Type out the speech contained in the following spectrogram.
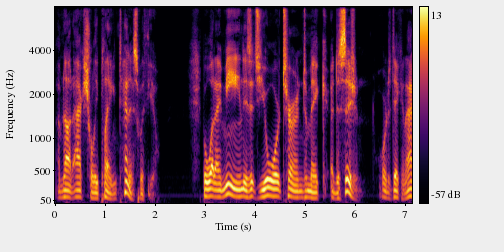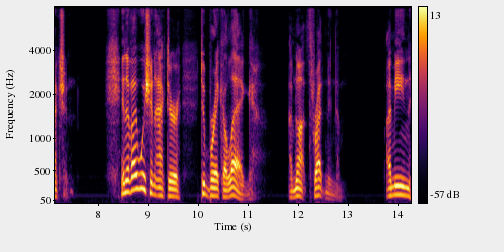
I'm not actually playing tennis with you. But what I mean is it's your turn to make a decision or to take an action. And if I wish an actor to break a leg, I'm not threatening them. I mean,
